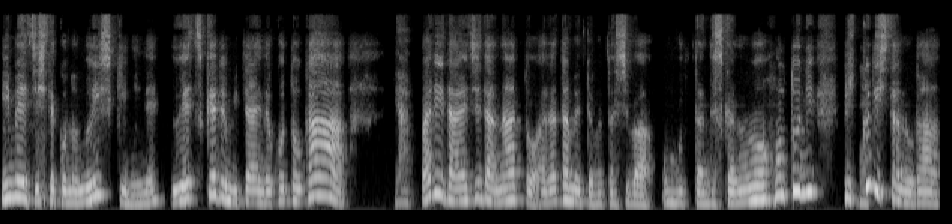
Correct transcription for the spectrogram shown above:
イメージしてこの無意識にね、植え付けるみたいなことが、やっぱり大事だなと改めて私は思ったんですけども、本当にびっくりしたのが、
